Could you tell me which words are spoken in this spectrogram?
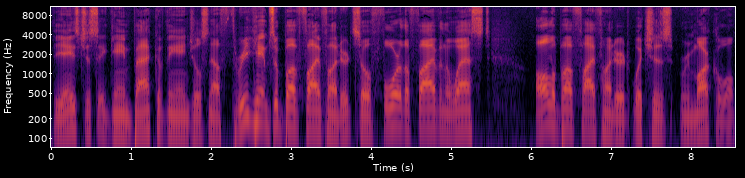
The A's just a game back of the Angels. Now three games above 500, so four of the five in the West, all above 500, which is remarkable.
